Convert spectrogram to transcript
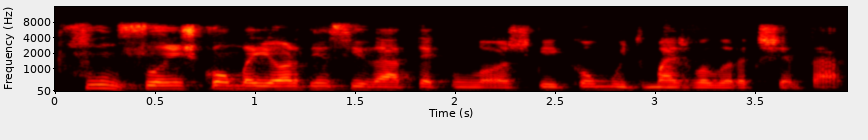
funções com maior densidade tecnológica e com muito mais valor acrescentado.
